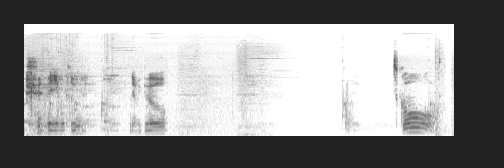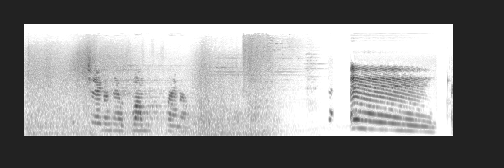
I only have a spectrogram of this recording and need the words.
Should be able to. There we go. Let's go. Actually, I'm going to have one final. Hey! I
